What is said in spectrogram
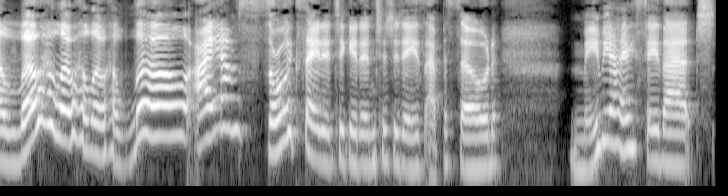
Hello, hello, hello, hello. I am so excited to get into today's episode. Maybe I say that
